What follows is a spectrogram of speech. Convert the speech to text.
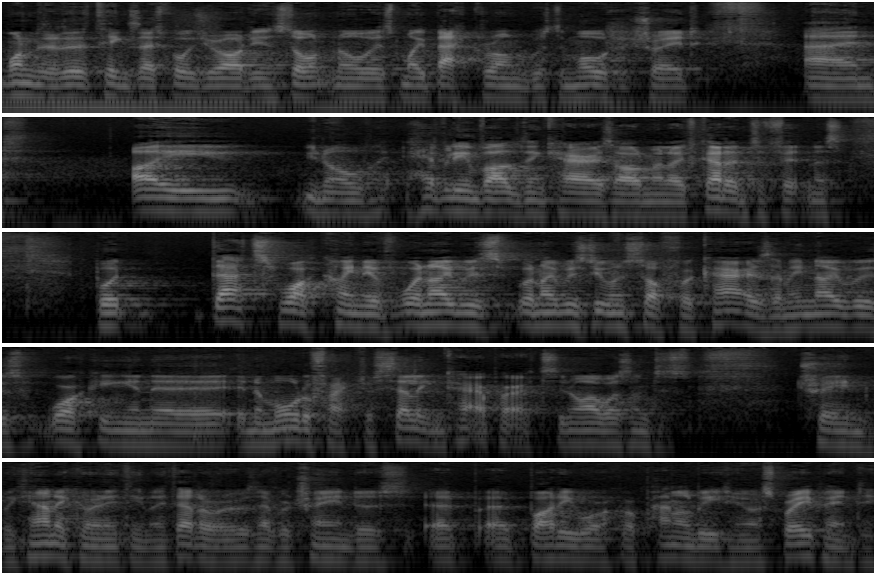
one of the things I suppose your audience don't know is my background was the motor trade, and I you know, heavily involved in cars all my life, got into fitness. But that's what kind of when I was when I was doing stuff for cars. I mean, I was working in a in a motor factory selling car parts. You know, I wasn't a trained mechanic or anything like that, or I was never trained at, at, at body work or panel beating or spray painting.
